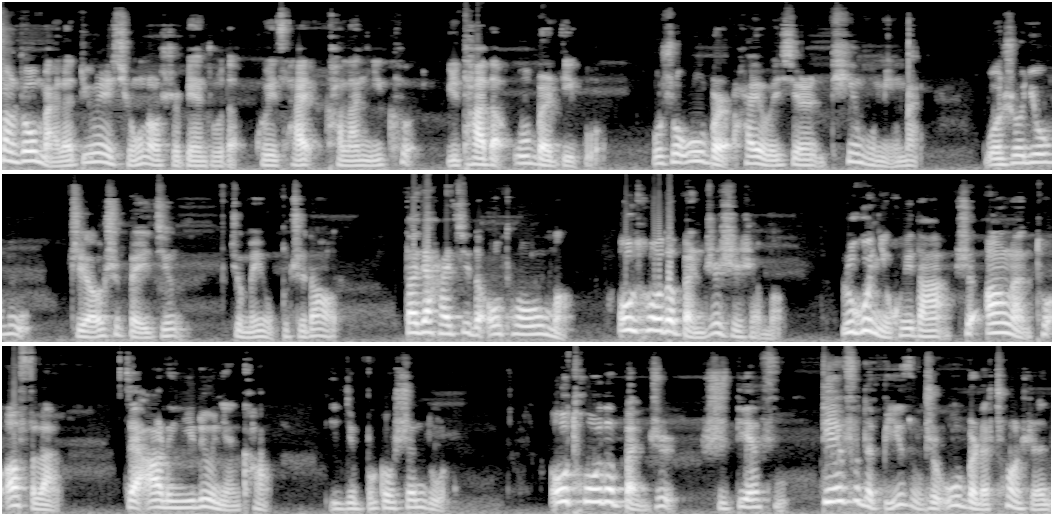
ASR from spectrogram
上周买了丁瑞雄老师编著的《鬼才卡拉尼克与他的 Uber 帝国》。我说 Uber 还有一些人听不明白，我说优步只要是北京就没有不知道的。大家还记得 O2O 吗？O2O 的本质是什么？如果你回答是 Online to Offline，在2016年看已经不够深度了。O2O 的本质是颠覆，颠覆的鼻祖是 Uber 的创始人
